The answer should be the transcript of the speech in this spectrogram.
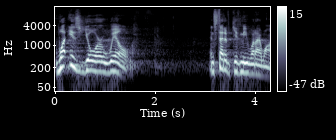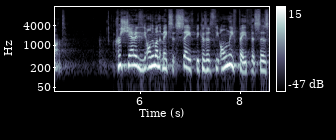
what is your will? Instead of give me what I want. Christianity is the only one that makes it safe because it's the only faith that says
